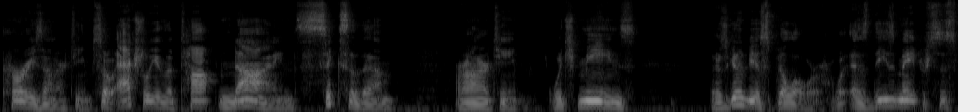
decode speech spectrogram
Curry's on our team. So actually, in the top nine, six of them are on our team, which means there's going to be a spillover. As these matrices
